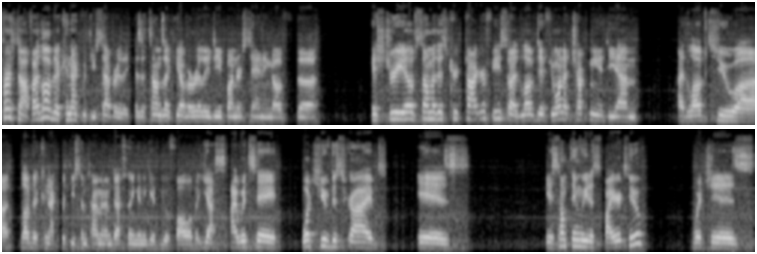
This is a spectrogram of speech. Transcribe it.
first off, I'd love to connect with you separately because it sounds like you have a really deep understanding of the history of some of this cryptography. So I'd love to, if you want to chuck me a DM, I'd love to uh, love to connect with you sometime, and I'm definitely going to give you a follow. But yes, I would say what you've described is is something we'd aspire to, which is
